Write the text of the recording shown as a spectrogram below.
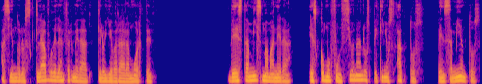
haciéndolo esclavo de la enfermedad que lo llevará a la muerte. De esta misma manera, es cómo funcionan los pequeños actos, pensamientos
